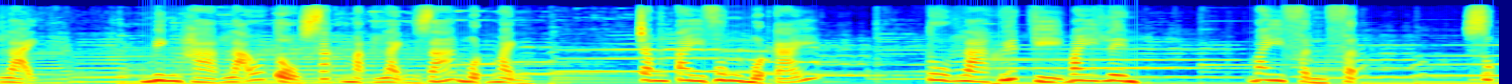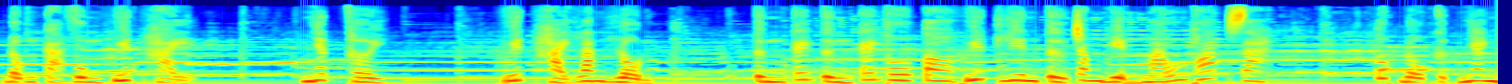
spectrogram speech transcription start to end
lại. Minh Hà lão tổ sắc mặt lạnh giá một mảnh. Trong tay vung một cái. Tu la huyết kỳ bay lên. Bay phần phật. Xúc động cả vùng huyết hải. Nhất thời, huyết hải lăn lộn. Từng cái từng cái thô to huyết liên từ trong biển máu thoát ra. Tốc độ cực nhanh.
